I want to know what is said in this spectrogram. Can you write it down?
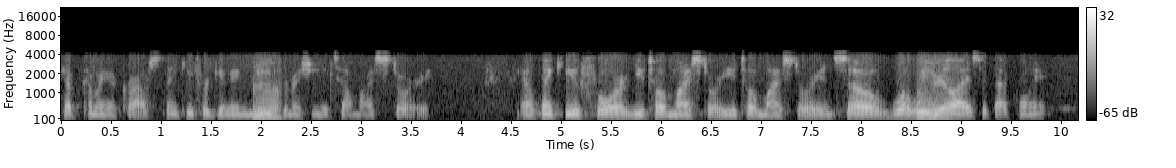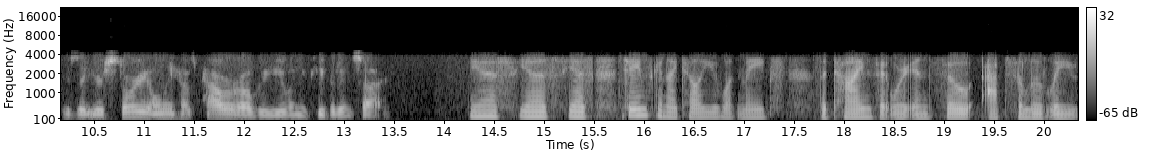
kept coming across. Thank you for giving me oh. permission to tell my story. You know, thank you for you told my story. You told my story, and so what we mm-hmm. realized at that point is that your story only has power over you when you keep it inside. Yes, yes, yes. James, can I tell you what makes the times that we're in so absolutely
